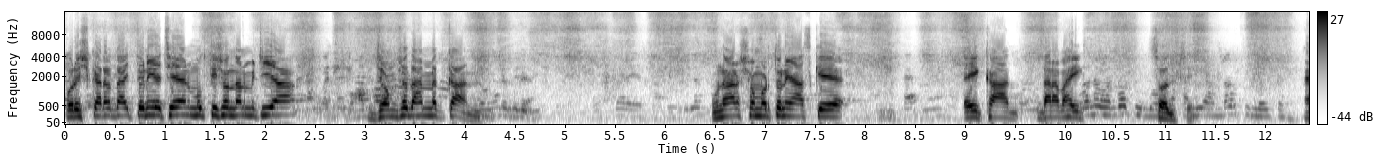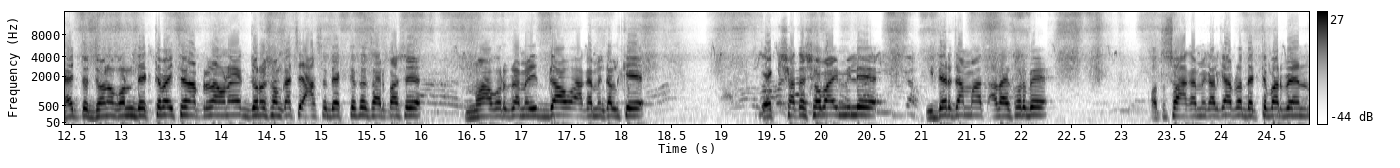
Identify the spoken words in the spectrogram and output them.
পরিষ্কারের দায়িত্ব নিয়েছেন মুক্তি সন্ধান মিটিয়া জমশেদ আহমেদ খান। ওনার সমর্থনে আজকে এই কাজ ধারাবাহিক চলছে। এই তো জনগণ দেখতে পাইছেন আপনারা, অনেক জনসংখ্যা আছে- দেখতেছে চারপাশে নোয়াগড় গ্রামের ঈদগাঁও, আগামীকালকে একসাথে সবাই মিলে ঈদের জামাত আদায় করবে। অথচ আগামীকালকে আপনারা দেখতে পারবেন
